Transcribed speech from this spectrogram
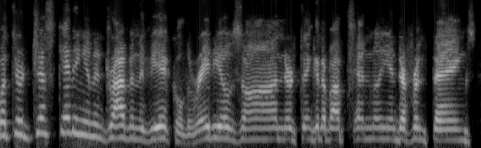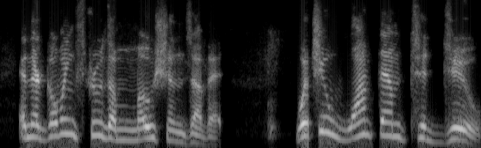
but they're just getting in and driving the vehicle. The radio's on, they're thinking about 10 million different things, and they're going through the motions of it. What you want them to do,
